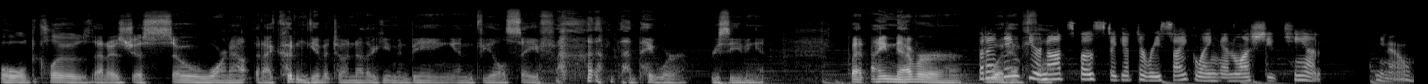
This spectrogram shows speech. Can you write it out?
old clothes that is just so worn out that I couldn't give it to another human being and feel safe that they were receiving it but I never. But I think you're thought. not supposed to get to recycling unless you can't, you know,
